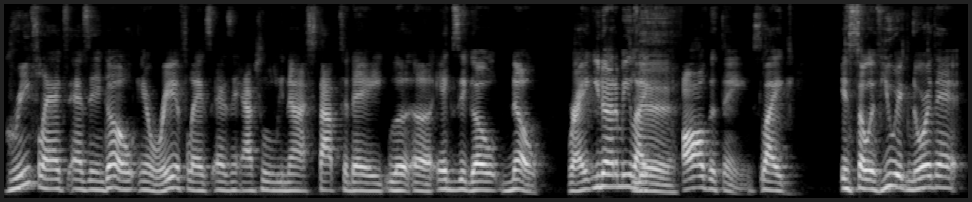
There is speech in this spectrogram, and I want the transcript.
Green flags as in go and red flags as in absolutely not stop today, uh, exit go, no. Right? You know what I mean? Like Yeah. all the things. Like, and so if you ignore that,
